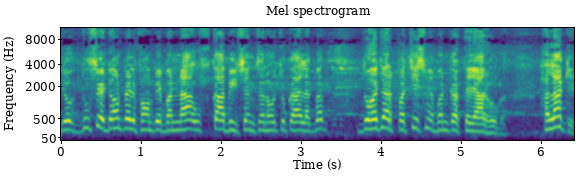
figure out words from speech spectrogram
जो दूसरे डाउन प्लेटफॉर्म पे बनना, उसका भी सेंक्शन हो चुका है, लगभग 2025 में बनकर तैयार होगा। हालाँकि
